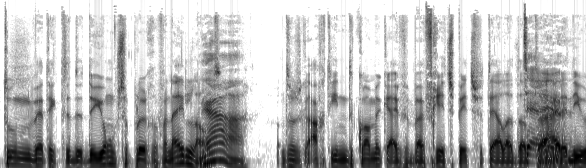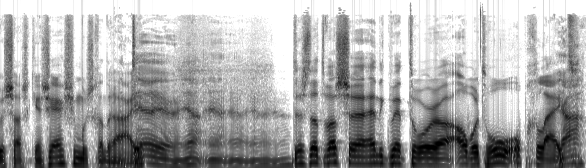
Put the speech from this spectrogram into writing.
toen werd ik de, de, jongste plugger van Nederland. Ja. Want toen was ik 18, toen kwam ik even bij Frits Spits vertellen dat Terrier. hij de nieuwe Saskia en Serge moest gaan draaien. Terrier. Ja, ja, ja, ja. ja. Dus dat was, en ik werd door Albert Hol opgeleid. Ja.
